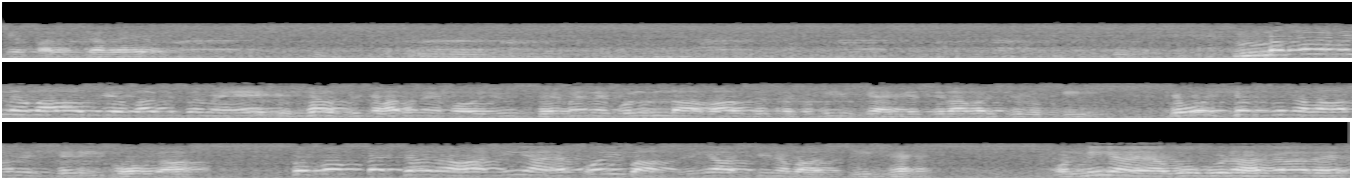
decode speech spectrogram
کے فرق کر رہے مغرب نماز کے وقت میں ایک شخص گھر میں موجود تھے۔ میں نے بلند آواز سے تقریر کیا کے تلاوت شروع کی کہ وہ شخص نماز میں شریک ہوگا تو وہ بیٹھا رہا، نہیں آیا، کوئی بات نہیں آپ کی نماز ٹھیک ہے۔ اور نہیں آیا، وہ گناہ گار ہے۔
